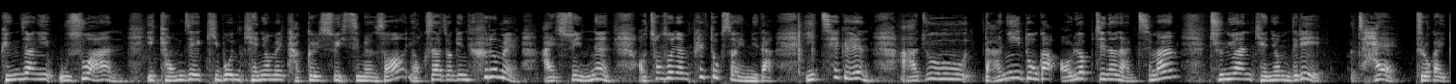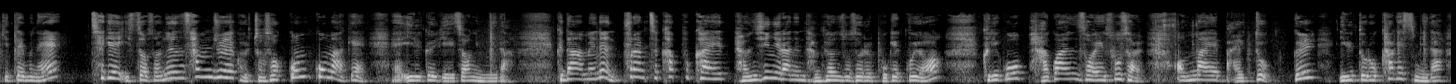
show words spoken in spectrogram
굉장히 우수한 이 경제의 기본 개념을 닦을 수 있으면서 역사적인 흐름을 알 수 있는 어, 청소년 필독서입니다. 이 책은 아주 난이도가 어렵지는 않지만 중요한 개념들이 잘 들어가 있기 때문에 책에 있어서는 3주에 걸쳐서 꼼꼼하게 읽을 예정입니다. 그 다음에는 프란츠 카프카의 변신이라는 단편 소설을 보겠고요. 그리고 박완서의 소설 엄마의 말뚝을 읽도록 하겠습니다.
